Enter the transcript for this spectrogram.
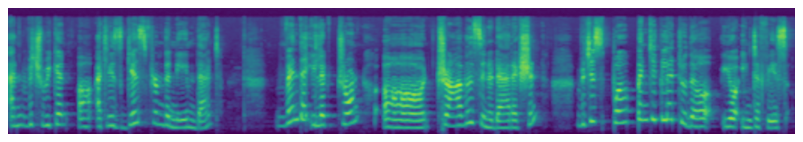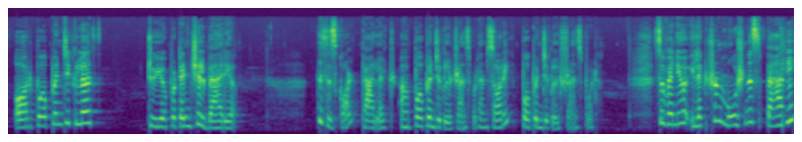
and which we can uh, at least guess from the name that when the electron uh, travels in a direction which is perpendicular to the your interface or perpendicular to your potential barrier. This is called parallel uh, perpendicular transport. I'm sorry perpendicular transport. So when your electron motion is parallel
